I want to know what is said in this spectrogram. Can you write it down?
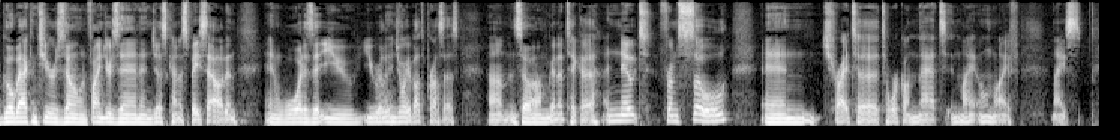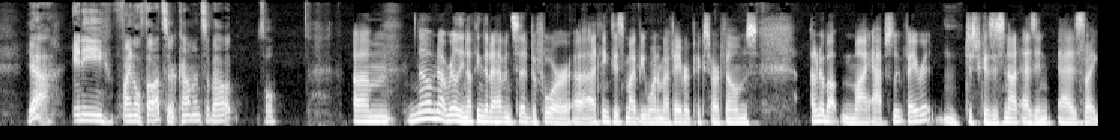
go back into your zone, find your zen and just kind of space out and, and what is it you, you really enjoy about the process. Um, and so I'm going to take a, a note from Soul and try to to work on that in my own life. Nice. Yeah. Any final thoughts or comments about Soul? Um, no, not really. Nothing that I haven't said before. Uh, I think this might be one of my favorite Pixar films. I don't know about my absolute favorite, Mm. just because it's not as in as like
